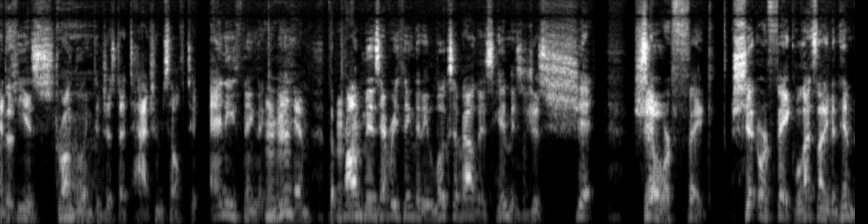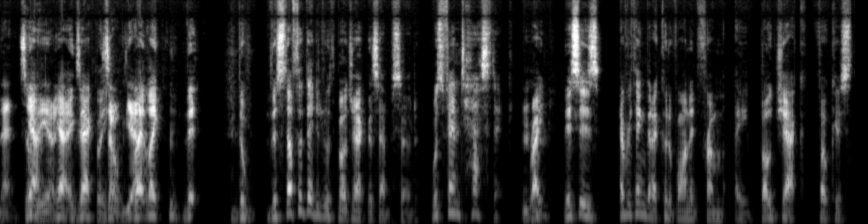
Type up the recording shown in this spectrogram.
and The- he is struggling to just attach himself to anything that can Mhm. be him the Mhm. problem is everything that he looks about as him is just shit Shit So- or fake. shit or fake well that's not even him then so yeah, the, uh, yeah, exactly. so yeah Right, like the the the stuff that they did with BoJack this episode was fantastic. Mm-hmm. Right, this is everything that I could have wanted from a BoJack focused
